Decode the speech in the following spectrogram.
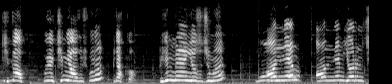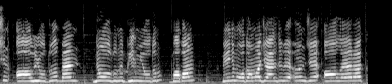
Kitap. Bu ne? Kim yazmış bunu? Bir dakika. Bilinmeyen yazıcı mı? Annem annem yarın için ağlıyordu. Ben ne olduğunu bilmiyordum. Babam benim odama geldi ve önce ağlayarak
